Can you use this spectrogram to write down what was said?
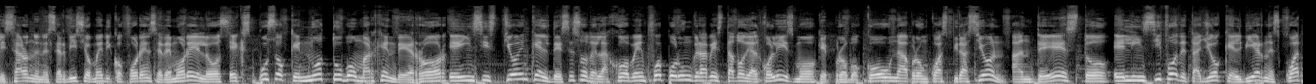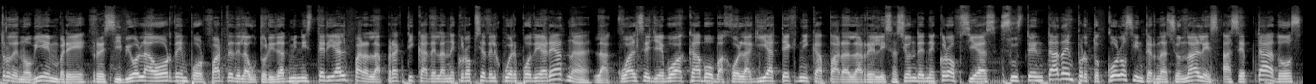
realizaron en el Servicio Médico Forense de Morelos, expuso que no tuvo margen de error e insistió en que el deceso de la joven fue por un grave estado de alcoholismo que provocó una broncoaspiración. Ante esto, el INCIFO detalló que el viernes 4 de noviembre recibió la orden por parte de la autoridad ministerial para la práctica de la necropsia del cuerpo de Ariadna, la cual se llevó a cabo bajo la guía técnica para la realización de necropsias, sustentada en protocolos internacionales aceptados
